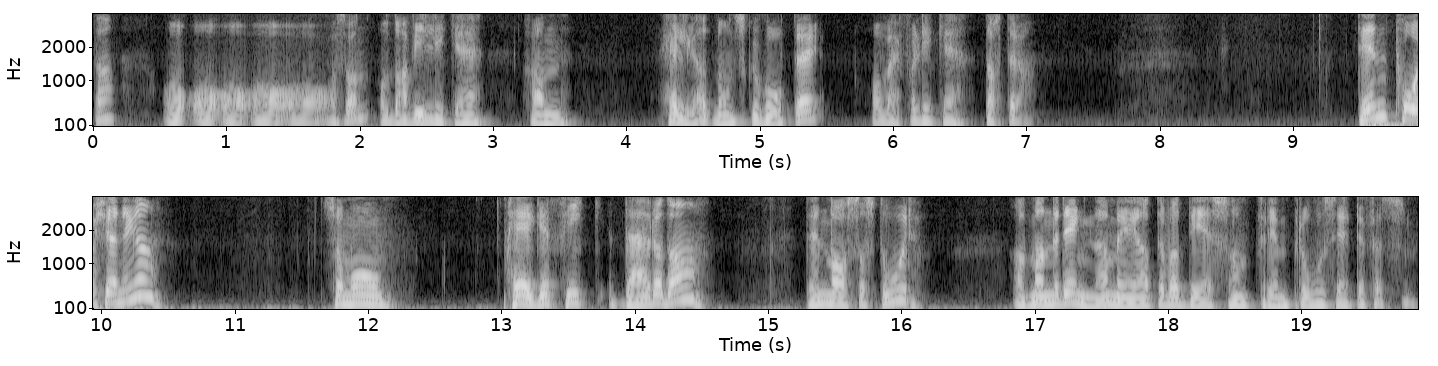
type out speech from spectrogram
Da, og, og, og, og, sånn, og da ville ikke han Helge at noen skulle gå opp der, og i hvert fall ikke dattera. Den påkjenninga som hun Hege fikk der og da, den var så stor at man regna med at det var det som fremprovoserte fødselen.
